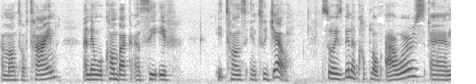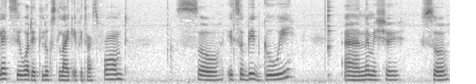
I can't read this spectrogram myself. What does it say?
amount of time and then we'll come back and see if it turns into gel. So it's been a couple of hours and let's see what it looks like if it has formed so it's a bit gooey and let me show you. So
